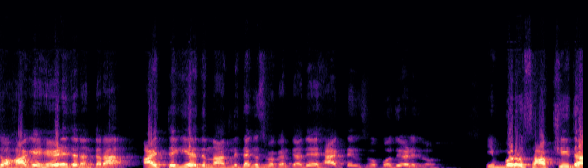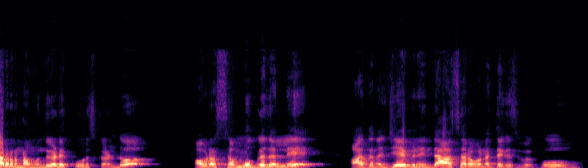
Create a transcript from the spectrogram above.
ಸೊ ಹಾಗೆ ಹೇಳಿದ ನಂತರ, ಆಯ್ತು ತೆಗಿ ಅದನ್ನ ಅಲ್ಲಿ ತೆಗಿಸ್ಬೇಕಂತೆ. ಅದೇ ಹೇಗೆ ತೆಗಿಸ್ಬೇಕು ಅದು ಹೇಳಿದ್ರು ಅವರು. ಇಬ್ಬರು ಸಾಕ್ಷಿದಾರರನ್ನ ಮುಂದ್ಗಡೆ ಕೂರಿಸ್ಕೊಂಡು, ಅವರ ಸಮ್ಮುಖದಲ್ಲಿ ಆತನ ಜೇಬಿನಿಂದ ಆ ಸರವನ್ನು ತೆಗೆಸಬೇಕು.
